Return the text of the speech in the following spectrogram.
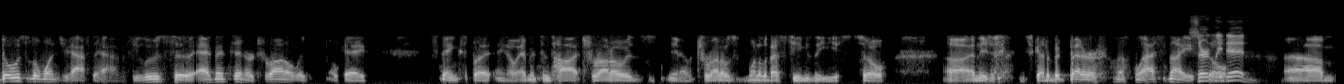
those are the ones you have to have. If you lose to Edmonton or Toronto, like okay, stinks, but you know Edmonton's hot. Toronto is you know Toronto's one of the best teams in the East. So uh, and they just just got a bit better last night. Certainly so, did. Um,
